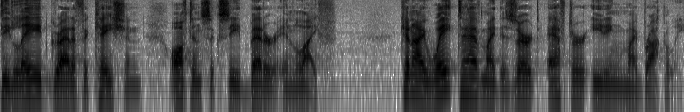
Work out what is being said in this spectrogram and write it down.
delayed gratification often succeed better in life. Can I wait to have my dessert after eating my broccoli?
